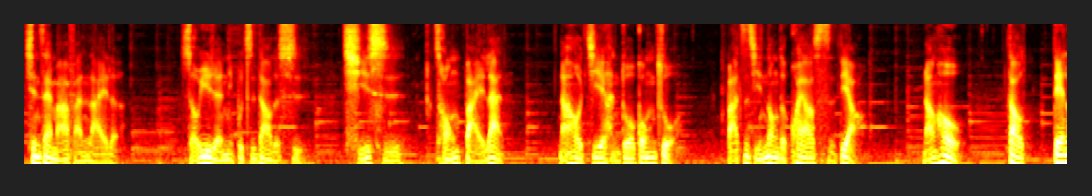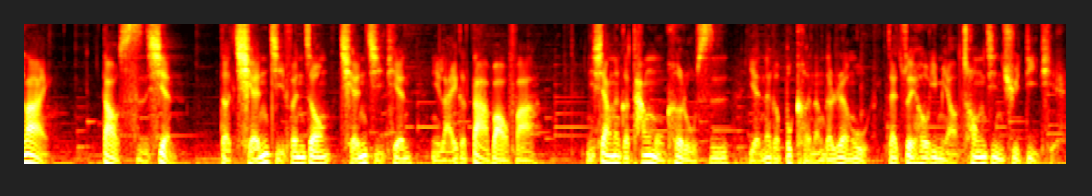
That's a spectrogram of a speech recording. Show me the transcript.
现在麻烦来了。手艺人，你不知道的是，其实从摆烂，然后接很多工作，把自己弄得快要死掉，然后到 deadline 到死线的前几分钟、前几天，你来一个大爆发，你像那个汤姆克鲁斯演那个不可能的任务，在最后一秒冲进去地铁，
